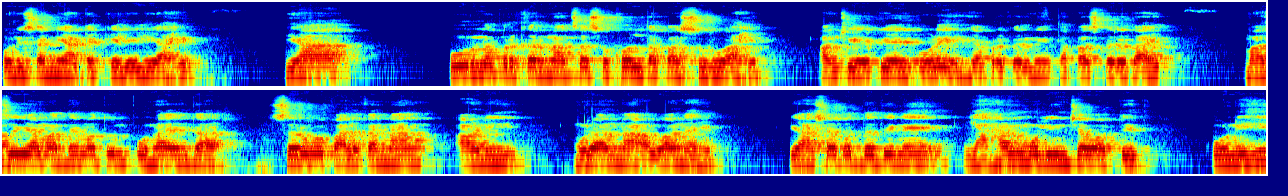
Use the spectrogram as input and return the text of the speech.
पोलिसांनी अटक केलेली आहे. या पूर्ण प्रकरणाचा सखोल तपास सुरू आहे. आमचे ए पी आय गोळे या प्रकरणी तपास करत आहेत. माझं या माध्यमातून पुन्हा एकदा सर्व पालकांना आणि मुलांना आव्हान आहे की अशा पद्धतीने लहान मुलींच्या बाबतीत कोणीही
